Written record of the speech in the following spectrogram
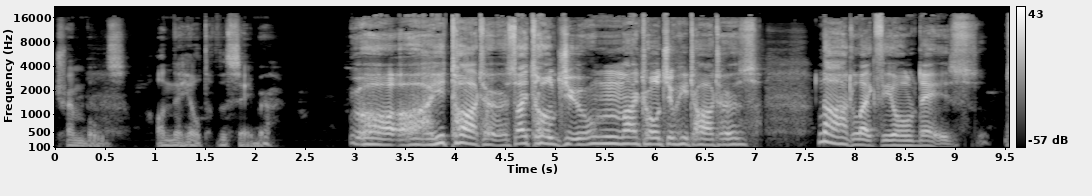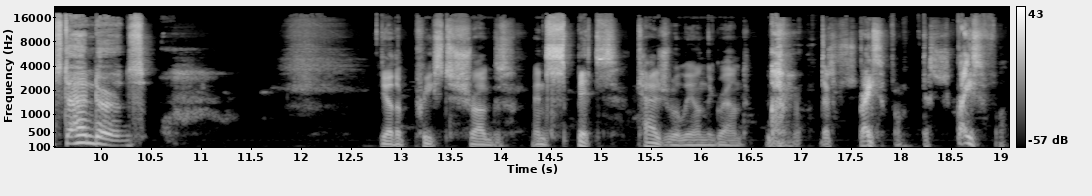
trembles on the hilt of the saber. Oh, he totters. I told you. Mm, I told you he totters. Not like the old days. Standards. The other priest shrugs and spits casually on the ground. disgraceful, disgraceful.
